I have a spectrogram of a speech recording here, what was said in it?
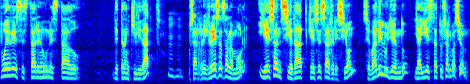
puedes estar en un estado de tranquilidad, o sea, regresas al amor y esa ansiedad, que es esa agresión, se va diluyendo y ahí está tu salvación.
